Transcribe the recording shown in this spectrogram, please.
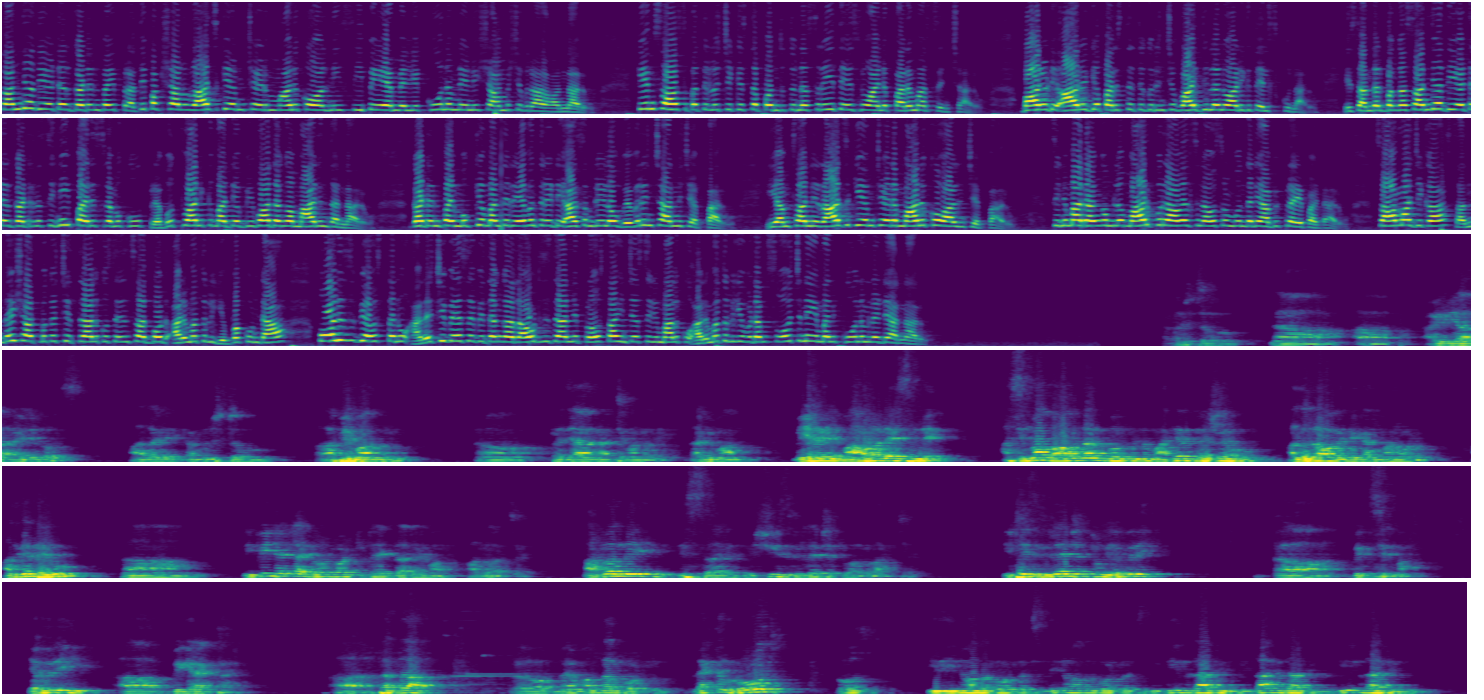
సంధ్య theatre ఘటనపై ప్రతిపక్షాలు రాజకీయం చేయడం మానుకోవాలని సిపిఐ ఎమ్మెల్యే కూనంనేని శాంబశివరావు అన్నారు. కిమ్స్ ఆసుపత్రిలో చికిత్స పొందుతున్న శ్రీతేజ్ను ఆయన పరామర్శించారు. బాలుడి ఆరోగ్య పరిస్థితి గురించి వైద్యులను అడిగి తెలుసుకున్నారు. ఈ సందర్భంగా సంధ్య థియేటర్ ఘటన సినీ పరిశ్రమకు ప్రభుత్వానికి మధ్య వివాదంగా మారిందన్నారు. ఘటనపై ముఖ్యమంత్రి రేవంత్ రెడ్డి అసెంబ్లీలో వివరించారని చెప్పారు. ఈ అంశాన్ని రాజకీయం చేయడం మానుకోవాలని చెప్పారు. సినిమా రంగంలో మార్పు రావాల్సిన అవసరం ఉందని అభిప్రాయపడ్డారు. సామాజిక సందేశాత్మక చిత్రాలకు సెన్సార్ బోర్డు అనుమతులు ఇవ్వకుండా పోలీసు వ్యవస్థను అణచివేసే విధంగా రౌడిజాన్ని ప్రోత్సహించే సినిమాలకు అనుమతులు ఇవ్వడం శోచనీయమని కూనంరెడ్డి అన్నారు. ఐడియా అలాగే కమ్యూనిస్టు అభిమానులు ప్రజానాట్య మండలి అభిమానులు మేమే మా వాళ్ళు వేసిందే. ఆ సినిమా బాగుండాలని కోరుకుంటే మాకే ద్వేషం అల్లు రావాలని గారి మనవాడు. అందుకే నేను repeatedly I don't want to take the name of Allu Arjun. Not only this issue is related to Allu Arjun. It is related to every big cinema every big actor పెద్ద మేము వందల కోట్లు లెక్కలు రోజు రోజు. ఇది ఇన్ని వందల కోట్లు వచ్చింది ఇన్ని వందల కోట్లు వచ్చింది దీన్ని దాటింది దాన్ని దాటింది దీన్ని దాటింది.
